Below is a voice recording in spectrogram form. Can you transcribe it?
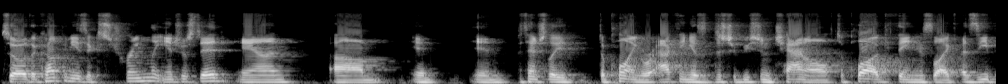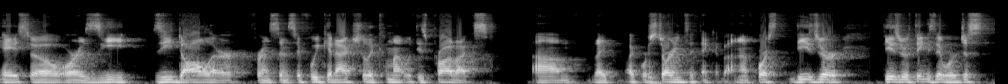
So the company is extremely interested in um, in in potentially deploying or acting as a distribution channel to plug things like a Z peso or a Z Z dollar, for instance, if we could actually come out with these products um, like like we're starting to think about. And of course, these are these are things that we're just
